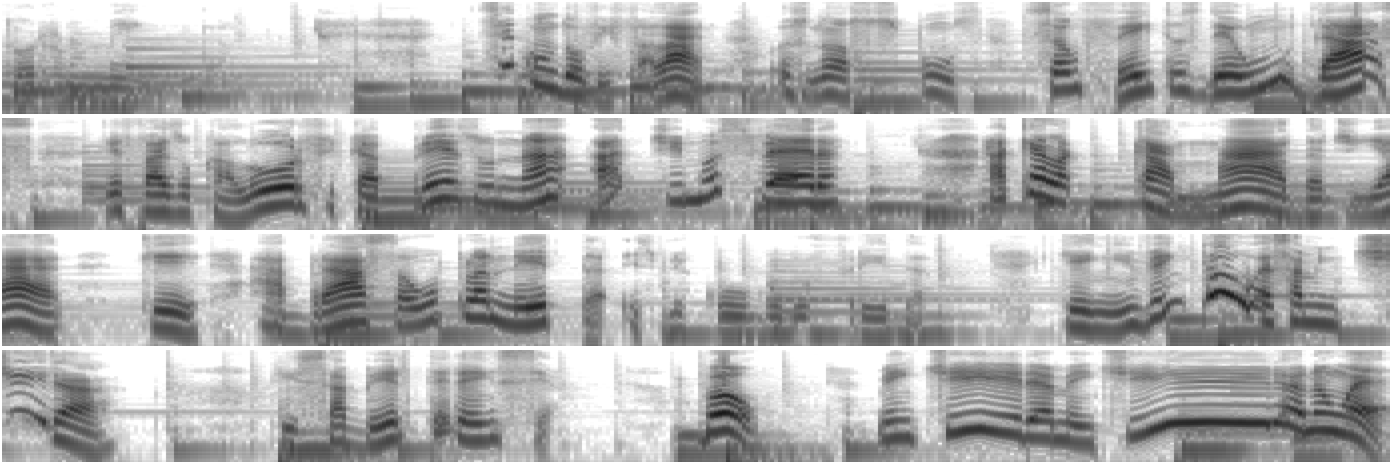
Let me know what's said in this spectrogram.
Tormenta. Segundo ouvi falar, os nossos puns são feitos de um gás que faz o calor ficar preso na atmosfera. Aquela camada de ar que abraça o planeta, explicou Godofreda. Quem inventou essa mentira? Quis saber Terência. Bom, mentira, mentira não é.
